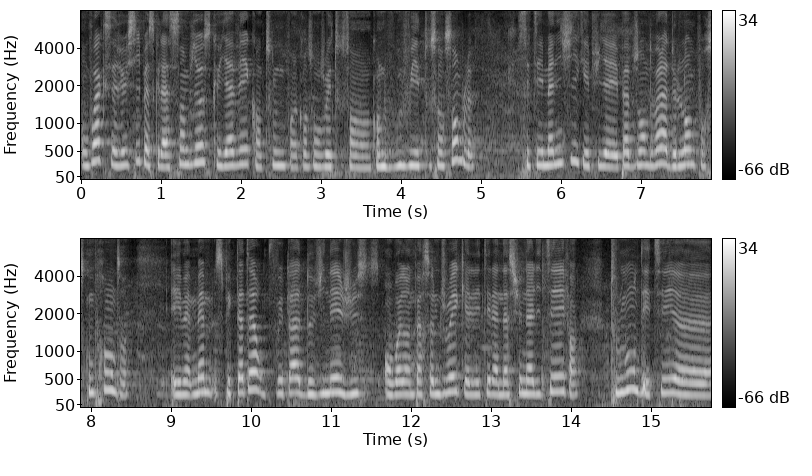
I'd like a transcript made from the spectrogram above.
on, voit que c'est réussi parce que la symbiose qu'il y avait quand, tout, quand, on jouait tous quand vous jouiez tous ensemble, c'était magnifique. Et puis, il n'y avait pas besoin de, voilà, de langue pour se comprendre. Et même, spectateur, on pouvait pas deviner juste en voyant une personne jouer quelle était la nationalité. Enfin, tout le monde était. euh,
